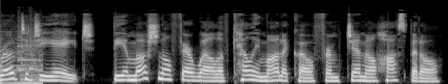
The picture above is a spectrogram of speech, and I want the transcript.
Road to GH, the emotional farewell of Kelly Monaco from General Hospital.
